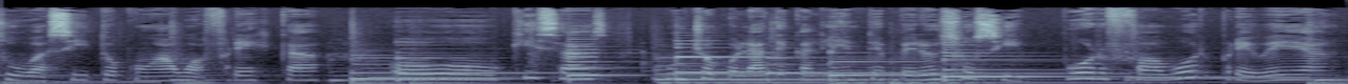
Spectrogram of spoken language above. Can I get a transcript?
su vasito con agua fresca o quizás un chocolate caliente, pero eso sí, por favor prevean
